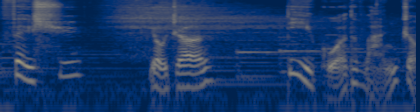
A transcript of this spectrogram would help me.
废墟有着帝国的完整。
